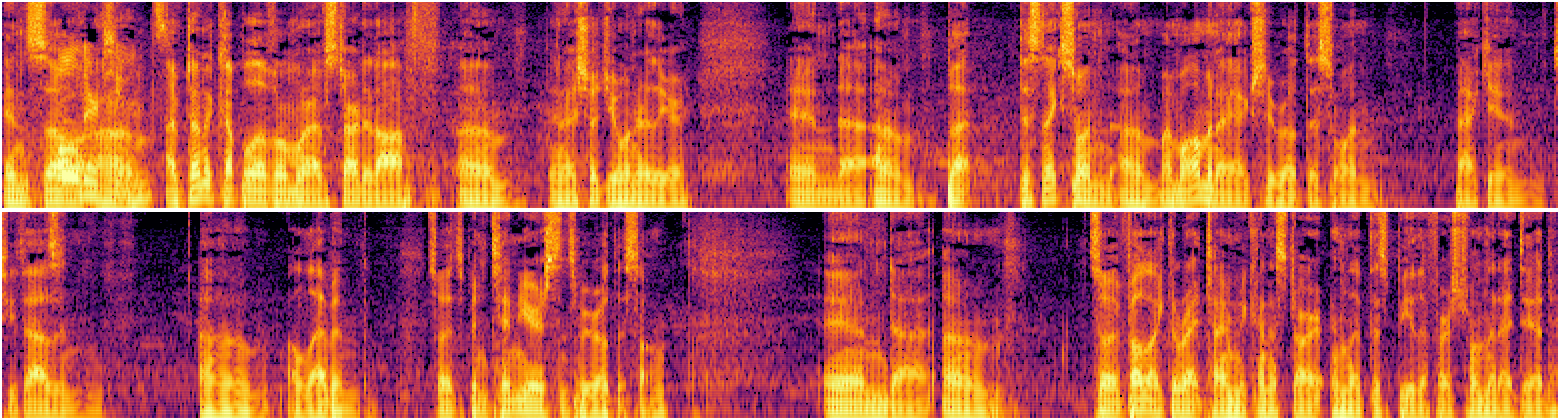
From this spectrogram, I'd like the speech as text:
And so older um, tunes. I've done a couple of them where I've started off, um, and I showed you one earlier. And uh, um, but this next one, um, my mom and I actually wrote this one back in 2011. So it's been 10 years since we wrote this song, and uh, um, so it felt like the right time to kind of start and let this be the first one that I did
